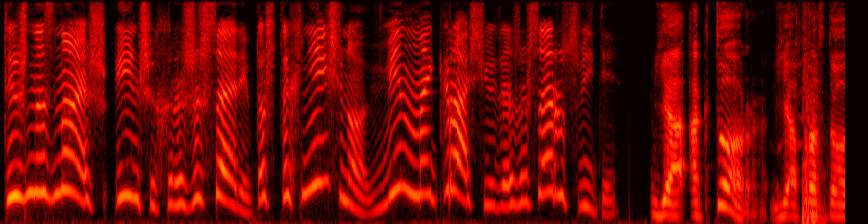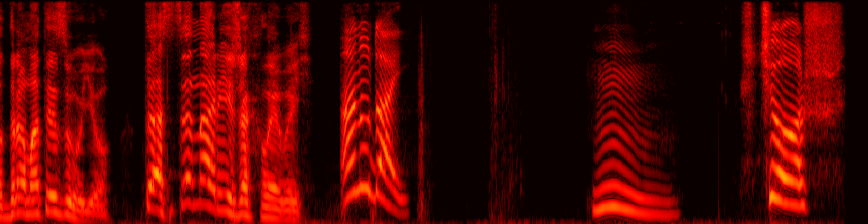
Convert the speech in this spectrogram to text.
Ти ж не знаєш інших режисерів, тож технічно він найкращий режисер у світі. Я актор, я просто драматизую. Та сценарій жахливий. Ану дай. Хм. Що ж,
